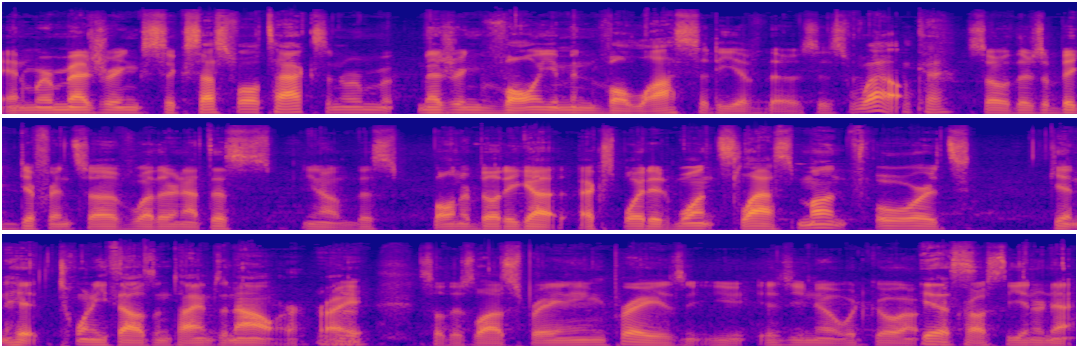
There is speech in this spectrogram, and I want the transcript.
and we're measuring successful attacks and we're m- measuring volume and velocity of those as well. Okay. So there's a big difference of whether or not this, you know, this vulnerability got exploited once last month or it's getting hit 20,000 times an hour, right? So there's a lot of spraying and pray, as you, as you know, would go Yes. across the internet.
